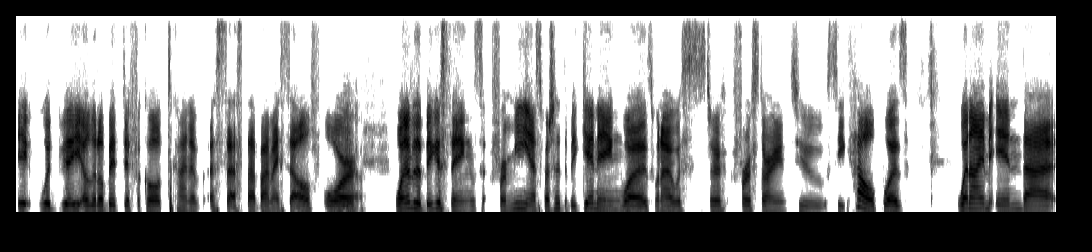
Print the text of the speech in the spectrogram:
it would be a little bit difficult to kind of assess that by myself. Or yeah. one of the biggest things for me, especially at the beginning, was when I was st- first starting to seek help, was when I'm in that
